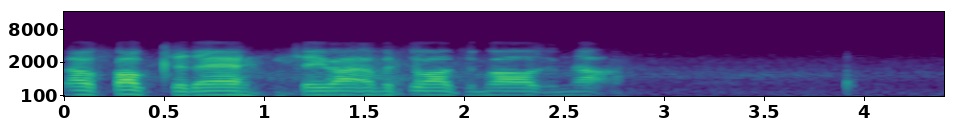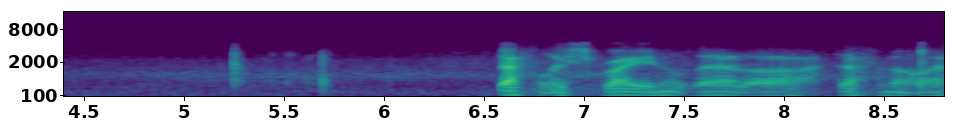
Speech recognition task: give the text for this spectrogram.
No fog today. See right over towards the moors and that. Definitely spraying up there though, definitely.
